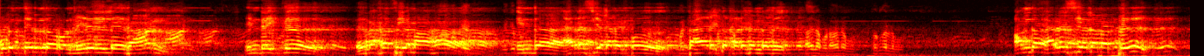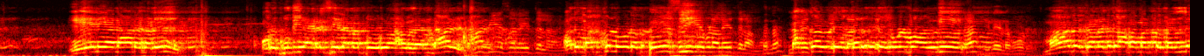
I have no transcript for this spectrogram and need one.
கொடுத்திருந்த ஒரு நிலையிலே தான் இன்றைக்கு ரகசியமாக இந்த அரசியலமைப்பு தயாரிக்கப்படுகின்றது. அந்த அரசியலமைப்பில் ஏனைய நாடுகளில் ஒரு புதிய அரசியலமைப்பு உருவாகுவது என்றால் அது மக்களோட பேசி மக்களுடைய கருத்தை உள்வாங்கி மாத கணக்காக மட்டுமல்ல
